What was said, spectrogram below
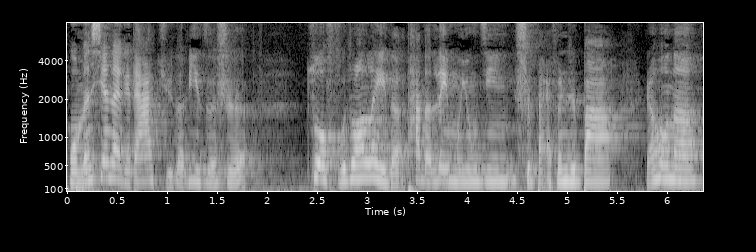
我们现在给大家举的例子是做服装类的，它的类目佣金是百分之八。然后呢，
